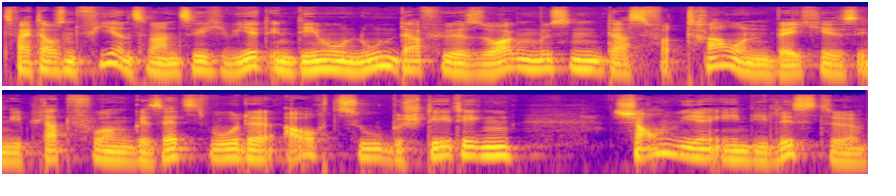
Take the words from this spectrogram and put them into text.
2024 wird Indemo nun dafür sorgen müssen, das Vertrauen, welches in die Plattform gesetzt wurde, auch zu bestätigen. Schauen wir in die Liste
